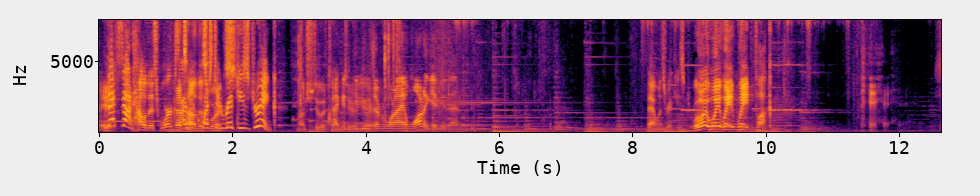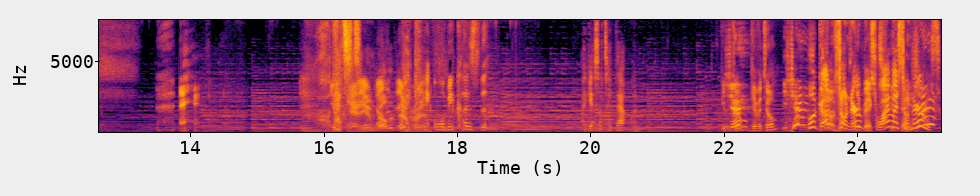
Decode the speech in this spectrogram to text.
A- That's not how this works. That's I how this works. I requested works. Ricky's drink. much to attend to. I can to. give you whichever one I want to give you then. That one's Ricky's. Wait, wait, wait, wait. Fuck. Oh, that's I can't, well because the. I guess I'll take that one. You Give sure? him? Give it to him. You sure? Look, No, I'm so he- he nervous. picked- Why am I so picked- nervous?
